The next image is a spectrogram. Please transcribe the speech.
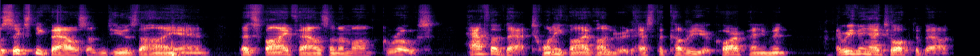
60,000 to use the high end, that's 5,000 a month gross. Half of that, 2,500 has to cover your car payment, everything I talked about,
